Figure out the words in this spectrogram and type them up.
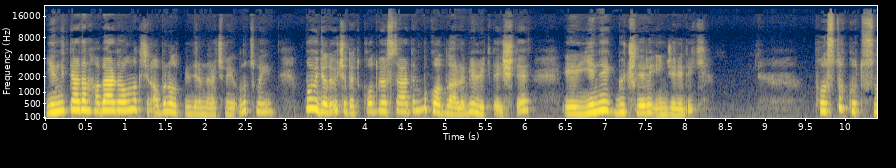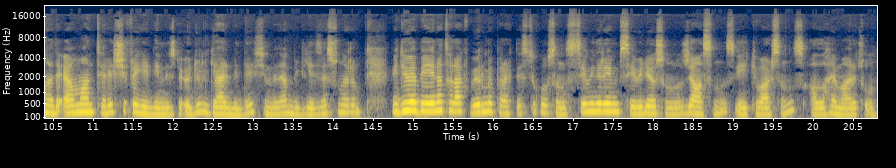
Yeniliklerden haberdar olmak için abone olup bildirimler açmayı unutmayın. Bu videoda 3 adet kod gösterdim. Bu kodlarla birlikte işte e, yeni güçleri inceledik. Posta kutusuna da envantere şifre girdiğimizde ödül gelmedi. Şimdiden bilginize sunarım. Videoya beğeni atarak ve yorum yaparak destek olsanız sevinirim. Seviliyorsanız cansınız. İyi ki varsınız. Allah'a emanet olun.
